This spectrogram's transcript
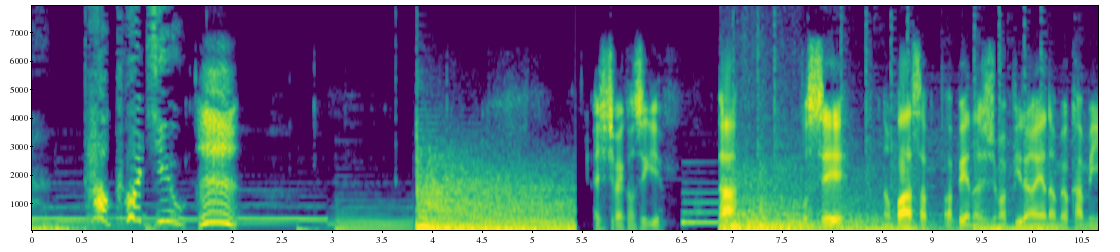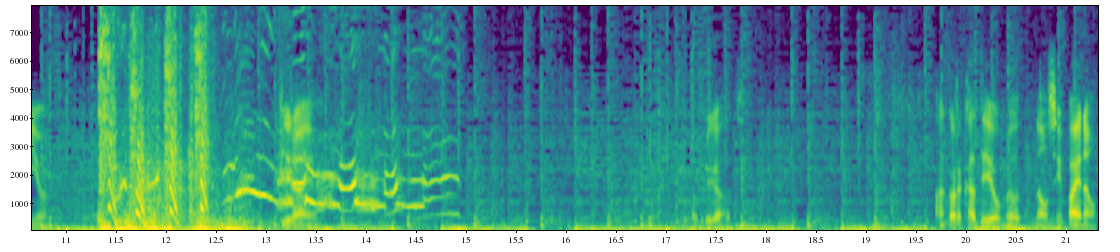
How could you? A gente vai conseguir. Ah, você não passa apenas de uma piranha no meu caminho. Piranha. Obrigado. Agora cadê o meu... Não, sem pai não.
